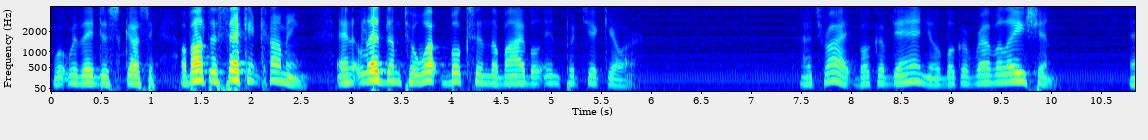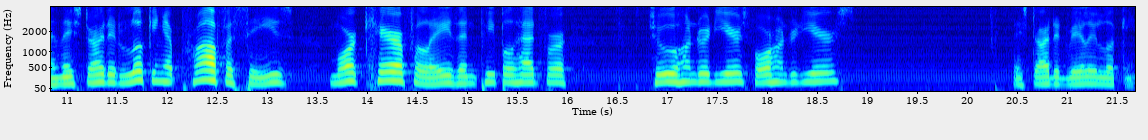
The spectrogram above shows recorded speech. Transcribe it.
What were they discussing? About the second coming. And it led them to what books in the Bible in particular? That's right, book of Daniel, book of Revelation. And they started looking at prophecies more carefully than people had for 200 years, 400 years. They started really looking.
